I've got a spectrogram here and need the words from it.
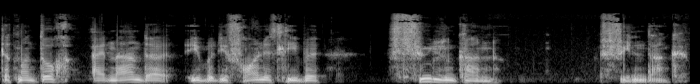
dass man doch einander über die Freundesliebe fühlen kann. Vielen Dank.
